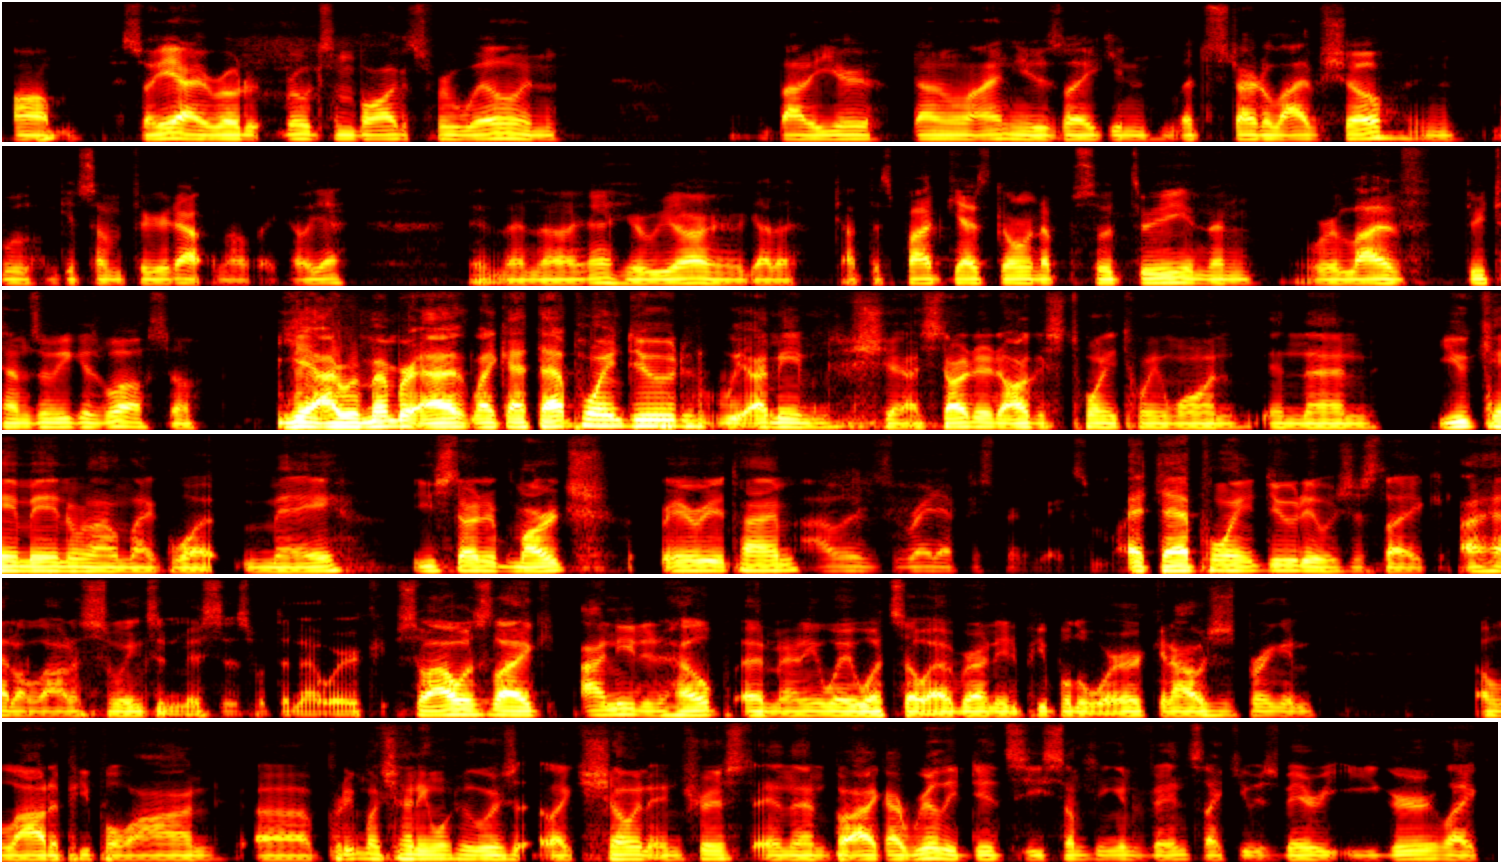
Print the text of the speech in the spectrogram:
Um, so yeah, I wrote wrote some blogs for Will, and about a year down the line, he was like, you know, let's start a live show, and we'll get something figured out. And I was like, hell yeah. And then uh, yeah, here we are. We got a got this podcast going, episode three, and then we're live three times a week as well. So Yeah, I remember at like at that point, dude. We, I mean, shit. I started August 2021, and then you came in around like what May? You started March area time. I was right after spring break. So March. At that point, dude, it was just like I had a lot of swings and misses with the network. So I was like, I needed help in any way whatsoever. I needed people to work, and I was just bringing a lot of people on. Uh, pretty much anyone who was like showing interest, and then but like I really did see something in Vince. Like he was very eager. Like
